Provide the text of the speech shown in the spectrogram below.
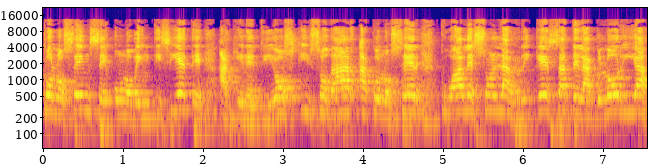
Colosense 1:27. A quienes Dios quiso dar a conocer cuáles son las riquezas de la gloria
